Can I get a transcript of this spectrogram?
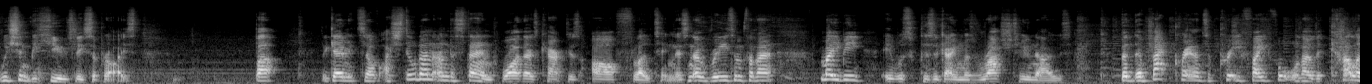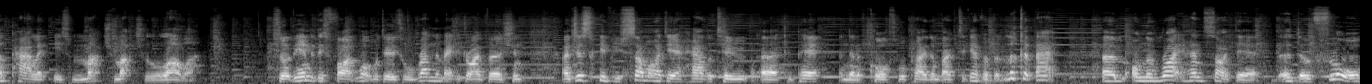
we shouldn't be hugely surprised. But the game itself, I still don't understand why those characters are floating. There's no reason for that. Maybe it was because the game was rushed, who knows. But the backgrounds are pretty faithful, although the colour palette is much, much lower. So at the end of this fight, what we'll do is we'll run the Mega Drive version and just to give you some idea how the two uh, compare, and then of course we'll play them both together. But look at that um, on the right hand side there, the, the, floor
